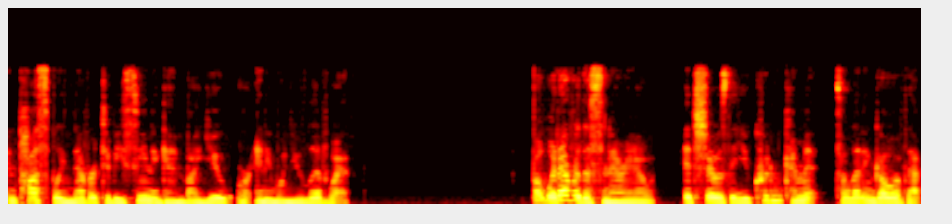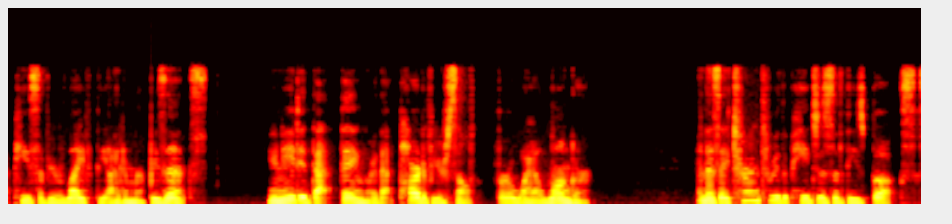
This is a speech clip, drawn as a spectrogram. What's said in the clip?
and possibly never to be seen again by you or anyone you live with. But whatever the scenario, it shows that you couldn't commit to letting go of that piece of your life the item represents. You needed that thing or that part of yourself for a while longer. And as I turn through the pages of these books,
